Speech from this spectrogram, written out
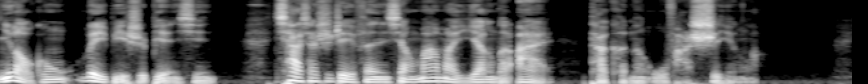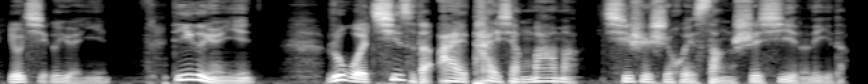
你老公未必是变心，恰恰是这份像妈妈一样的爱，他可能无法适应了。有几个原因。第一个原因，如果妻子的爱太像妈妈，其实是会丧失吸引力的。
